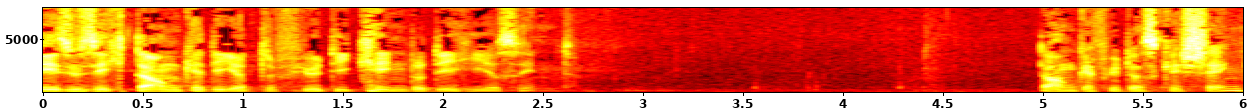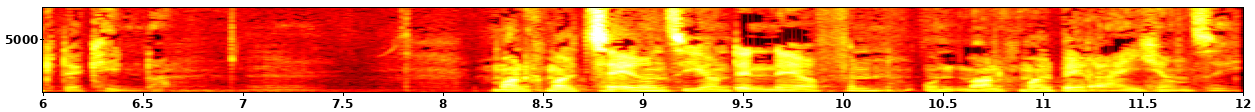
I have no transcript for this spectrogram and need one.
Jesus, ich danke dir für die Kinder, die hier sind. Danke für das Geschenk der Kinder. Manchmal zehren sie an den Nerven und manchmal bereichern sie.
